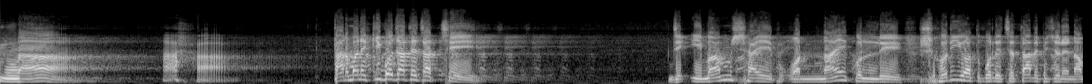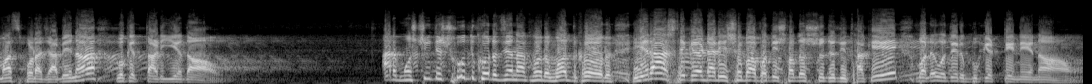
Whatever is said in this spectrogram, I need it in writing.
না। তার মানে কি বোঝাতে চাচ্ছে? যে ইমাম সাহেব অন্যায় করলে শরীয়ত বলেছে তার পিছনে নামাজ পড়া যাবে না, ওকে তাড়িয়ে দাও। আর মসজিদে সুদখোর, জেনাখোর, মদখোর, এরা সেক্রেটারি, সভাপতি, সদস্য যদি থাকে, বলে ওদের বুকে টেনে নাও।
